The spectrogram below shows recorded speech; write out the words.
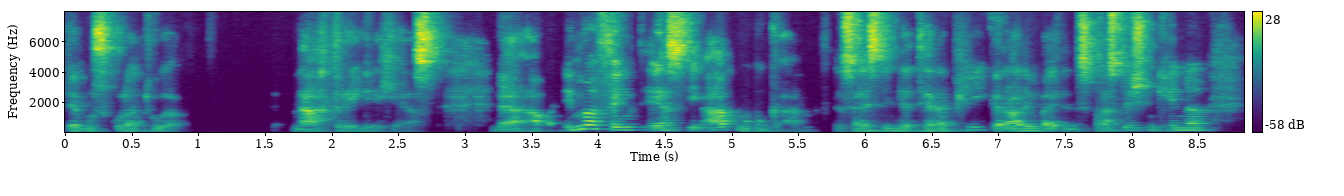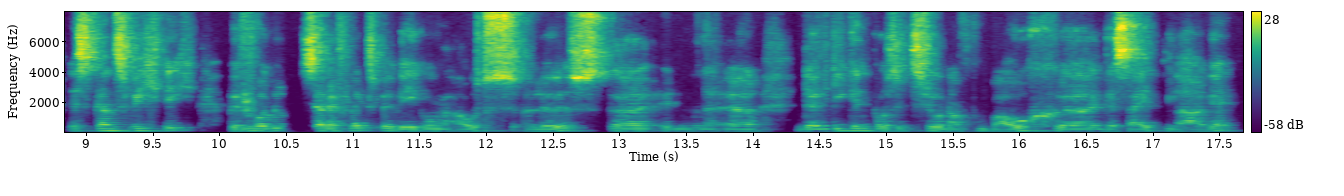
der Muskulatur nachträglich erst. Ja, aber immer fängt erst die Atmung an. Das heißt, in der Therapie, gerade bei den spastischen Kindern, ist ganz wichtig, bevor du diese Reflexbewegung auslöst, äh, in, äh, in der Liegenposition auf dem Bauch, äh, in der Seitenlage.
